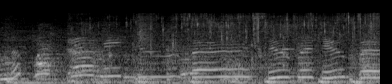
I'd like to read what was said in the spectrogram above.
Look Gary Cooper. Super duper.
